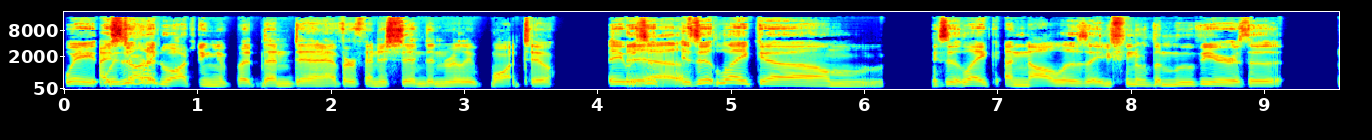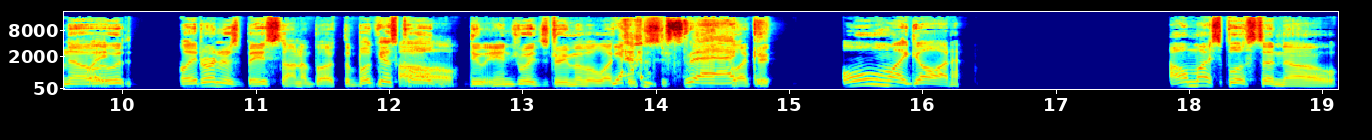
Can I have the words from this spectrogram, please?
Wait, I was it started like? watching it, but then didn't ever finish it and didn't really want to. Wait, was Yeah. it? Is it like um? Is it like a novelization of the movie, or is it? No, Like- it was, Blade Runner is based on a book. The book is called Oh. "Do Androids Dream of Electric?" back. electric. Oh my god! How am I supposed to know?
